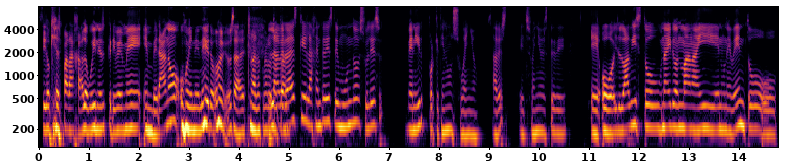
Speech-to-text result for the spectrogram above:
si lo quieres para Halloween, escríbeme en verano o en enero. O sea, claro, claro, la verdad es que la gente de este mundo suele venir porque tiene un sueño, ¿sabes? El sueño este de... Eh, o lo ha visto un Iron Man ahí en un evento o,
